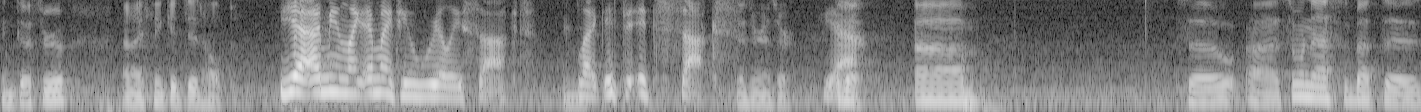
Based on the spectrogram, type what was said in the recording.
and go through, and I think it did help. Yeah, I mean, like MIT really sucked. Like it, it sucks. Is your answer? Yeah. Okay. Um, so uh, someone asked about the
